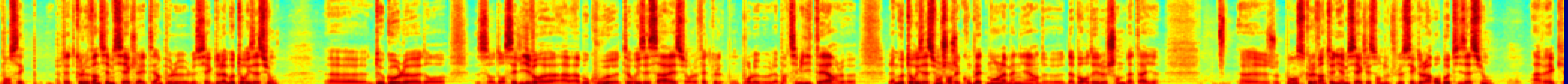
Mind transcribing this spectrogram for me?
penser peut-être que le XXe siècle a été un peu le, siècle de la motorisation. Euh, de Gaulle, dans, ses livres, a, beaucoup théorisé ça et sur le fait que, pour la partie militaire, la motorisation changeait complètement la manière d'aborder le champ de bataille. Euh, je pense que le XXIe siècle est sans doute le siècle de la robotisation. avec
